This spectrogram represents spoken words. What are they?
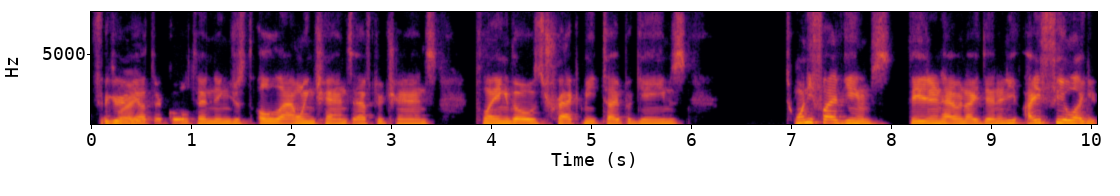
figuring Right. out their goaltending, just allowing chance after chance, playing those track meet type of games. 25 games they didn't have an identity. I feel like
